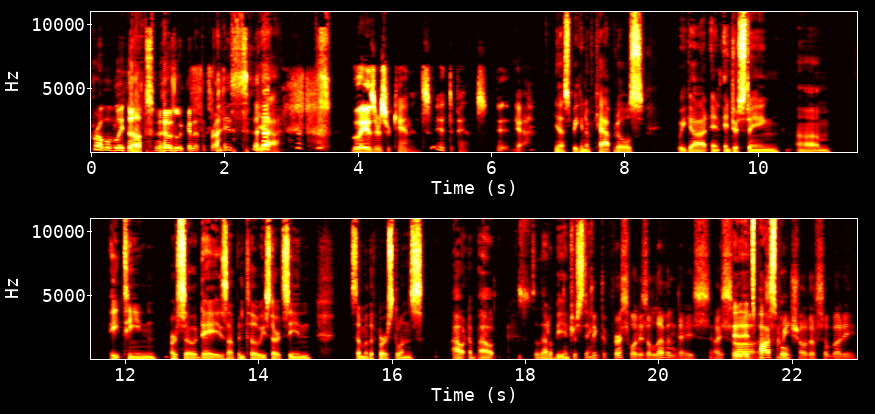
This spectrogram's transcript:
Probably not. Looking at the price. Yeah. Lasers or cannons? It depends. It- yeah. Yeah, speaking of capitals, we got an interesting um 18 or so days up until we start seeing some of the first ones out and about. So that'll be interesting. I think the first one is 11 days. I saw it's possible. a screenshot of somebody.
